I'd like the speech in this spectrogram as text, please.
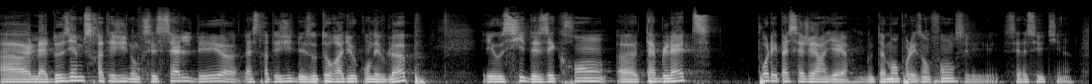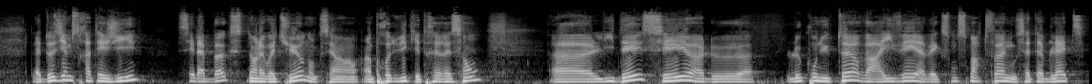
Euh, la deuxième stratégie, donc c'est celle des euh, la stratégie des autoradios qu'on développe et aussi des écrans euh, tablettes pour les passagers arrière, notamment pour les enfants, c'est assez utile. La deuxième stratégie, c'est la box dans la voiture, donc c'est un, un, produit qui est très récent. L'idée, c'est le, le conducteur va arriver avec son smartphone ou sa tablette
